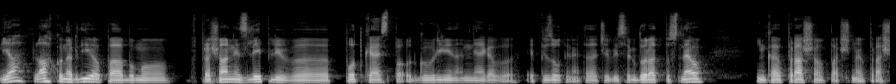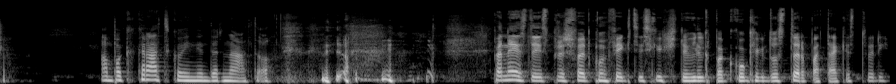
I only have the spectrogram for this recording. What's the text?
Ja, lahko naredijo, pa bomo vprašanje zlepili v podcast, pa odgovorili na njega v epizodi. ne. Teda, če bi se kdo rad posnel in kaj vprašal, pač naj vpraša. Ampak kratko in jedrnato. Pa ne zdaj sprašovati konfekcijskih številk, pa koliko je kdo strpa take stvari.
